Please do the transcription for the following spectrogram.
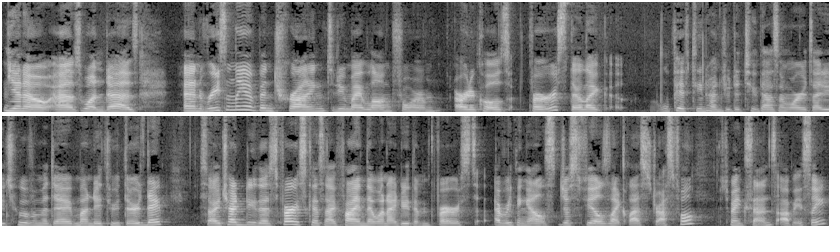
you know, as one does. And recently I've been trying to do my long form articles first. They're like 1500 to 2000 words. I do two of them a day, Monday through Thursday. So I try to do this first because I find that when I do them first, everything else just feels like less stressful, which makes sense, obviously.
